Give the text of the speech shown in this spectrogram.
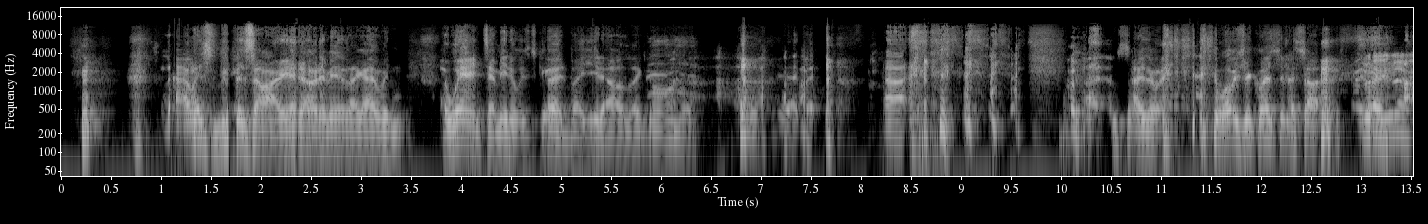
that was bizarre. You know what I mean? Like I wouldn't, I went. I mean, it was good, but you know, like normal. but, uh, I'm sorry. what was your question? I saw. Right, right.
